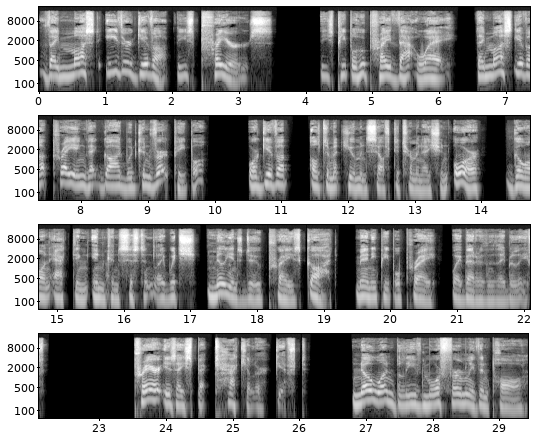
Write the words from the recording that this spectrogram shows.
they must either give up these prayers, these people who pray that way, they must give up praying that God would convert people or give up ultimate human self determination or go on acting inconsistently, which millions do, praise God. Many people pray way better than they believe. Prayer is a spectacular gift. No one believed more firmly than Paul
